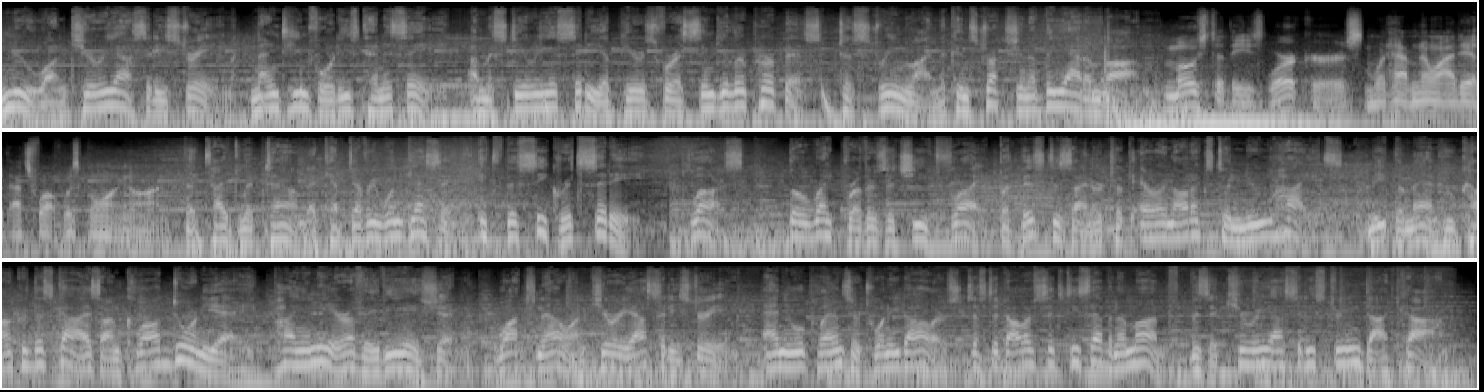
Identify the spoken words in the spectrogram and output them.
New on Curiosity Stream, 1940s Tennessee. A mysterious city appears for a singular purpose to streamline the construction of the atom bomb. Most of these workers would have no idea that's what was going on. The tight lipped town that kept everyone guessing it's the secret city. Plus, the Wright brothers achieved flight, but this designer took aeronautics to new heights. Meet the man who conquered the skies on Claude Dornier, pioneer of aviation. Watch now on Curiosity Stream. Annual plans are $20, just $1.67 a month. Visit curiositystream.com.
